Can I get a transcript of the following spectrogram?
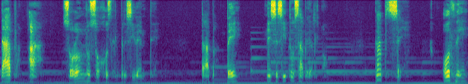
Tab A. Solo los ojos del presidente. Tab B. Necesito saberlo. Tab C. OD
